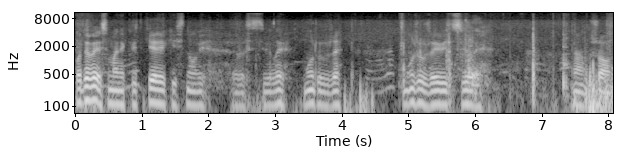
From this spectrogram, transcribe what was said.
Подивись, у мене квітки якісь нові розцвіли. Може вже, може вже і відцвіли. Там що вона?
